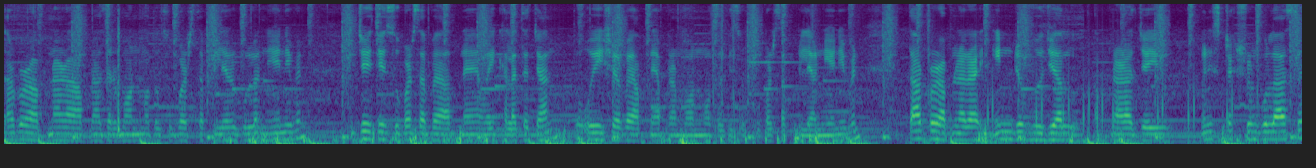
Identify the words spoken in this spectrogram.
তারপর আপনারা আপনাদের মন মতো সুপার স্টার প্লেয়ারগুলো নিয়ে নেবেন। যে যে সুপার সাবে আপনি ওই খেলাতে চান, তো ওই হিসাবে আপনি আপনার মন মতো কিছু সুপার সাব প্লেয়ার নিয়ে নেবেন। তারপর আপনারা ইন্ডিভিজুয়াল আপনারা যেই ইনস্ট্রাকশনগুলো আছে,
